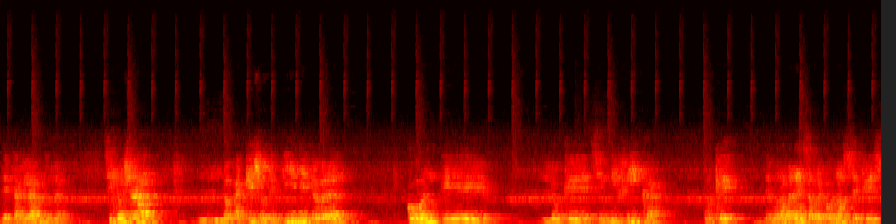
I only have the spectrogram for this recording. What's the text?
de esta glándula, sino ya aquello que tiene que ver con eh, lo que significa porque de alguna manera se reconoce que es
